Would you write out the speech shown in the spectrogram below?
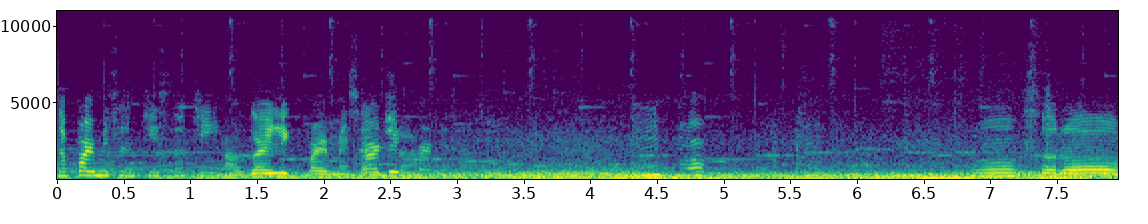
na parmesan cheese na cheese. Ah, garlic parmesan Garlic siya. parmesan. So, mm, oh. Oh, sarap.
